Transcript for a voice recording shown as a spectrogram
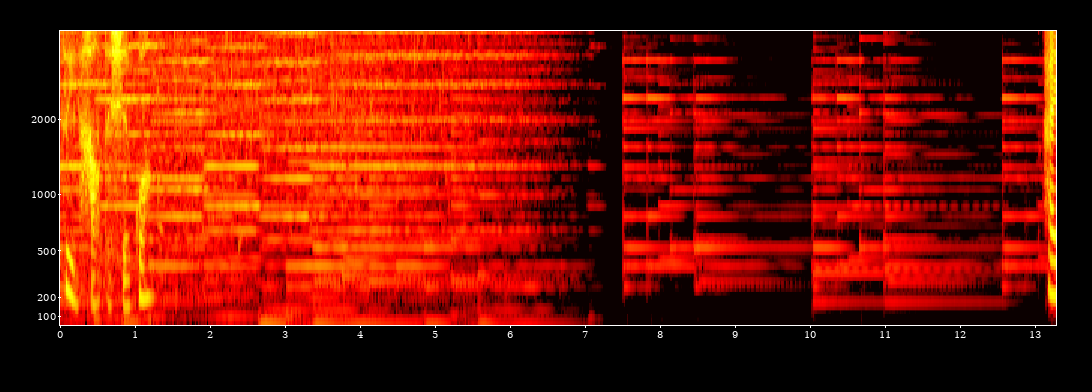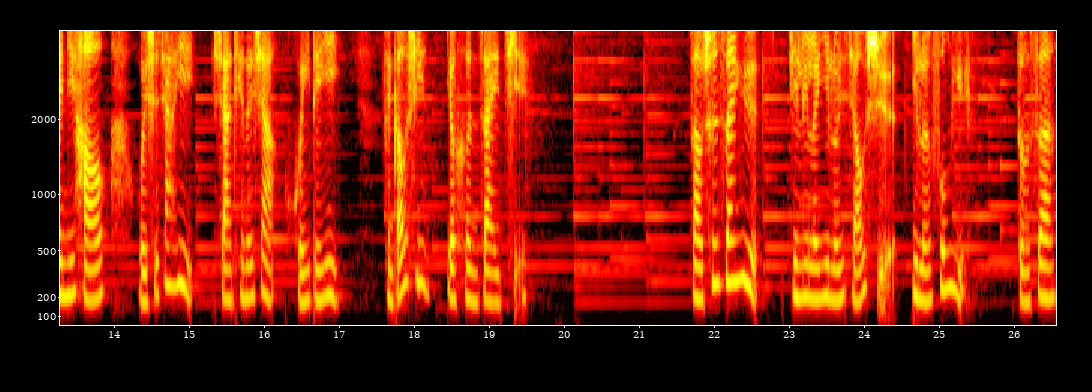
最好的时光。嗨，你好，我是夏意，夏天的夏，回忆的意，很高兴又和你在一起。早春三月，经历了一轮小雪，一轮风雨。总算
